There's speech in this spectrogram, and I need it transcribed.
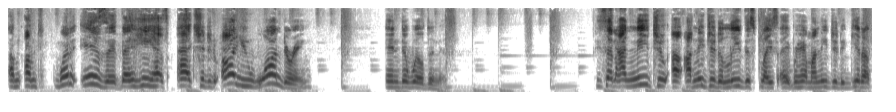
I'm, I'm, what is it that he has asked you to do? Are you wandering in the wilderness? He said, I need you, I, I, need you to leave this place, Abraham. I need you to get up.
